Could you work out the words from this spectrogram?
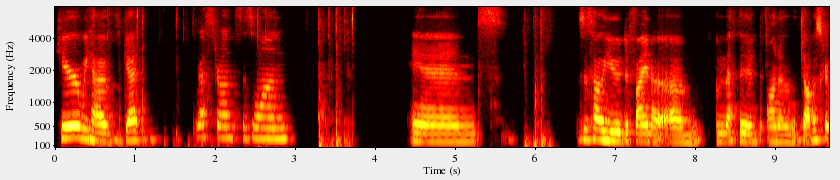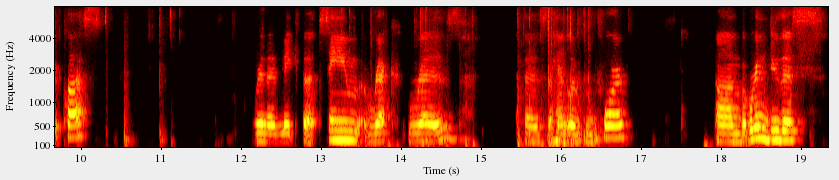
here we have get restaurants as one, and This is how you define a, um, a method on a JavaScript class. We're gonna make that same req res as the handler from before. Um, but we're gonna do this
